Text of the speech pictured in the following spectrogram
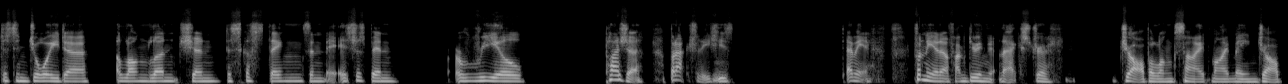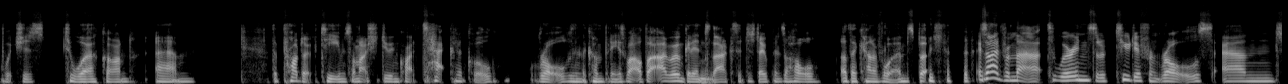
just enjoyed a, a long lunch and discussed things, and it's just been a real pleasure. But actually, Mm. she's, I mean, funny enough, I'm doing an extra job alongside my main job, which is to work on um, the product team. So I'm actually doing quite technical roles within the company as well. But I won't get into Mm. that because it just opens a whole other kind of worms. But aside from that, we're in sort of two different roles, and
